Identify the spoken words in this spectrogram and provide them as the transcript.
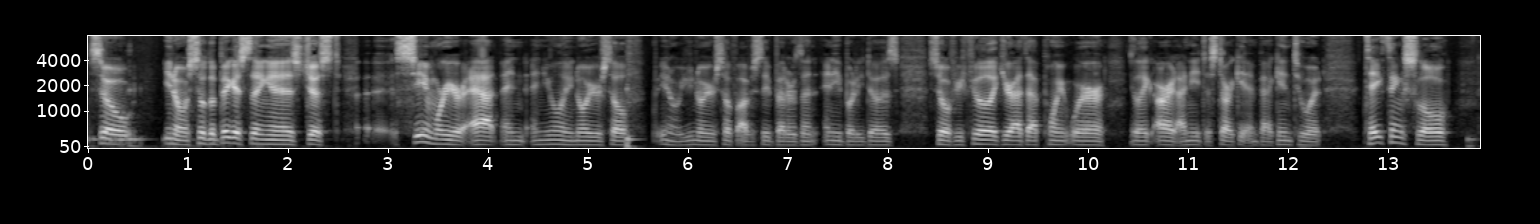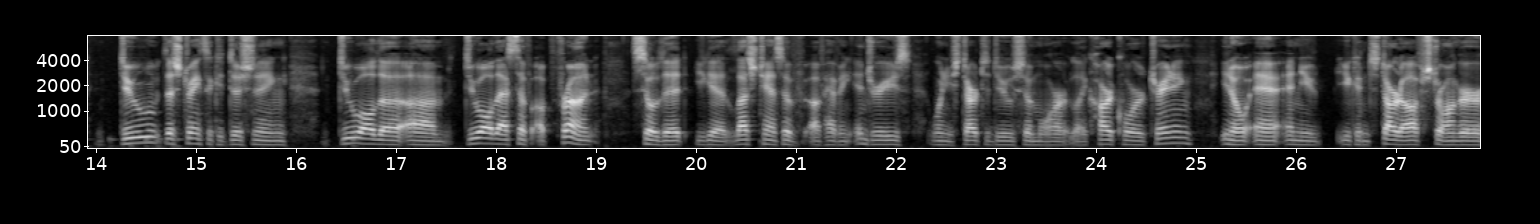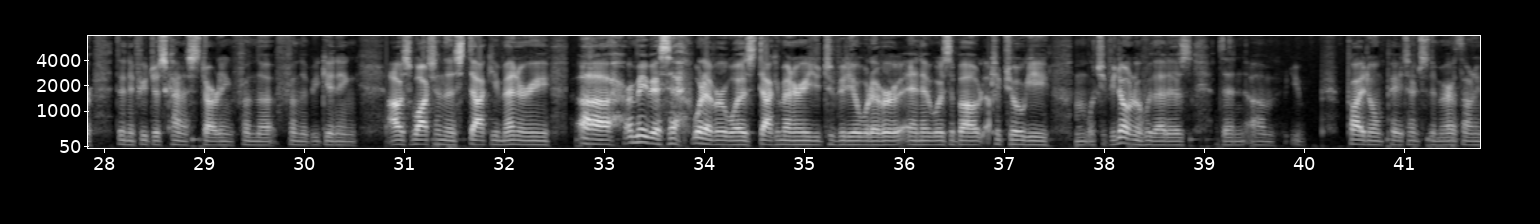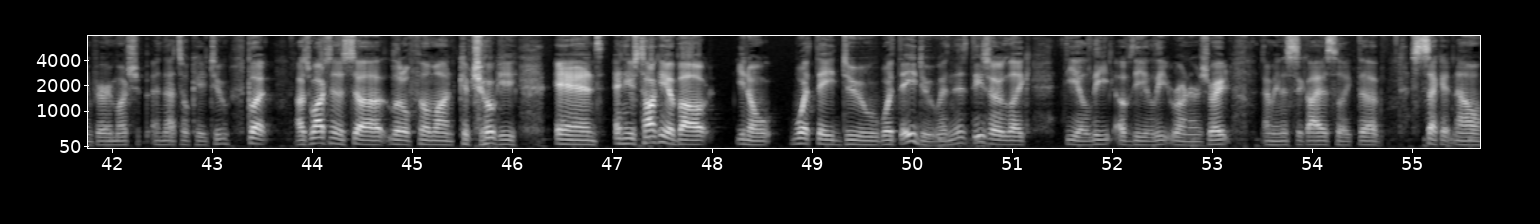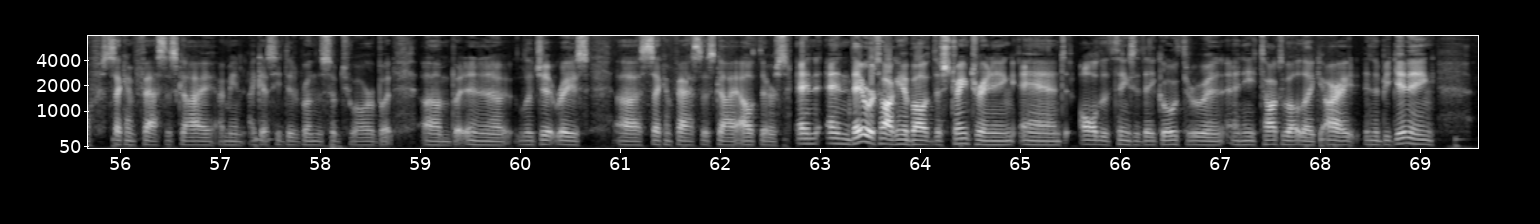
So, you know, so the biggest thing is just uh, seeing where you're at, and, and you only know yourself, you know, you know yourself obviously better than anybody does. So if you feel like you're at that point where you're like, all right, I need to start getting back into it, take things slow, do the strength and conditioning, do all the, um, do all that stuff up front so that you get less chance of, of having injuries when you start to do some more like hardcore training you know and, and you you can start off stronger than if you're just kind of starting from the from the beginning. I was watching this documentary uh, or maybe i said whatever it was documentary youtube video whatever and it was about kipchoge um, which if you don't know who that is then um, you probably don't pay attention to marathoning very much and that's okay too. But i was watching this uh, little film on kipchoge and and he was talking about you know what they do, what they do, and this, these are like the elite of the elite runners, right? I mean, this guy is like the second now, second fastest guy. I mean, I guess he did run the sub two hour, but um, but in a legit race, uh, second fastest guy out there. And and they were talking about the strength training and all the things that they go through, and and he talked about like, all right, in the beginning,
